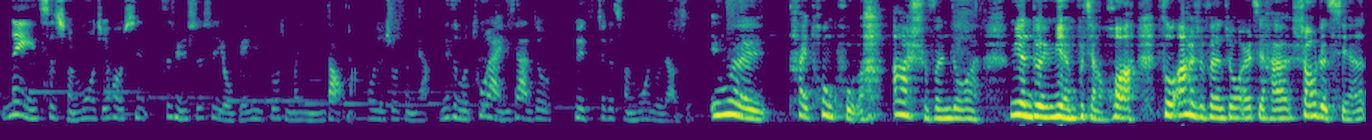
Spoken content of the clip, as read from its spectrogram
那一次沉默之后，是咨询师是有给你做什么引导吗？或者说怎么样？你怎么突然一下就对这个沉默有了解？因为太痛苦了，二十分钟啊，面对面不讲话，做二十分钟，而且还烧着钱，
